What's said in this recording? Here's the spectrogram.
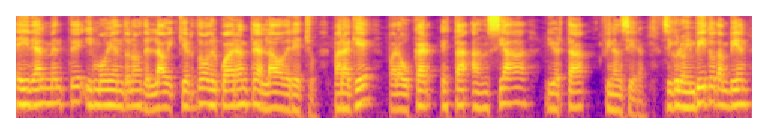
e idealmente ir moviéndonos del lado izquierdo del cuadrante al lado derecho. ¿Para qué? Para buscar esta ansiada libertad financiera. Así que los invito también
